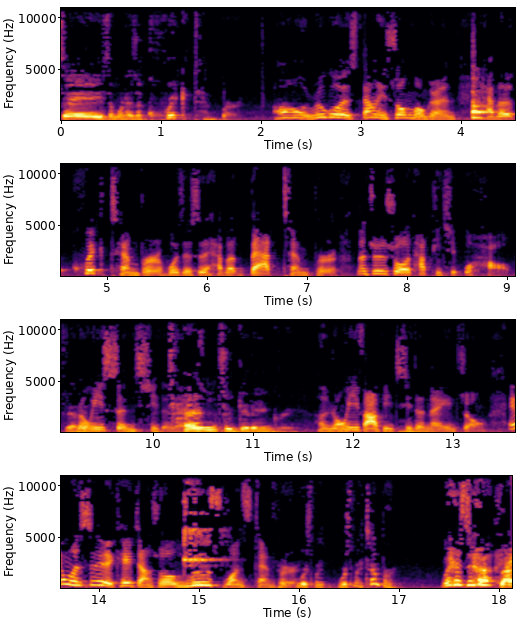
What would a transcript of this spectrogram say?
say someone has a quick temper. 哦，如果当你说某个人 have a quick temper，或者是 have a bad temper，那就是说他脾气不好 Yeah, 容易生气的那种，Tend to get angry. 很容易发脾气的那一种。哎，我们是也可以讲说 lose one's temper。Where's my Where's my temper? 为什么？哎，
